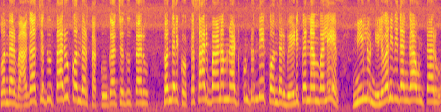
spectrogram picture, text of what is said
కొందరు బాగా చదువుతారు కొందరు తక్కువగా చదువుతారు. కొందరికి ఒక్కసారి బాణం నాటుకుంటుంది కొందరు వేడి పెన్నం వలె నీళ్ళు నిలవని విధంగా ఉంటారు.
